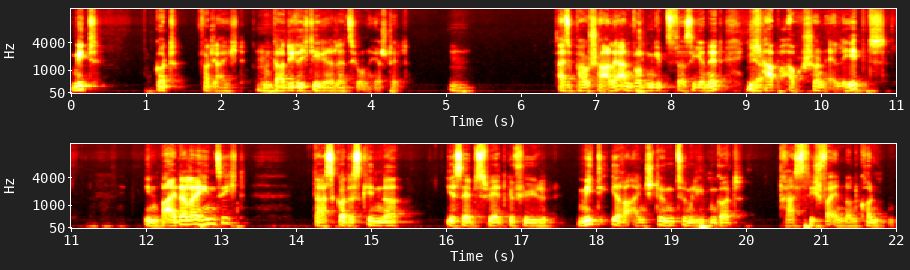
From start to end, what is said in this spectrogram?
mit Gott vergleicht Mhm. und da die richtige Relation herstellt. Mhm. Also pauschale Antworten gibt es da sicher nicht. Ich Ja. habe auch schon erlebt in beiderlei Hinsicht, dass Gottes Kinder ihr Selbstwertgefühl mit ihrer Einstellung zum lieben Gott drastisch verändern konnten.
